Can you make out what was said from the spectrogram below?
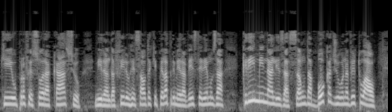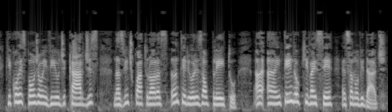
que o professor Acácio Miranda Filho ressalta que pela primeira vez teremos a criminalização da boca de urna virtual, que corresponde ao envio de cards nas 24 horas anteriores ao pleito. A, a, entenda o que vai ser essa novidade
